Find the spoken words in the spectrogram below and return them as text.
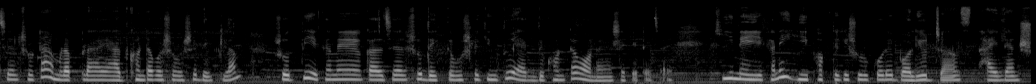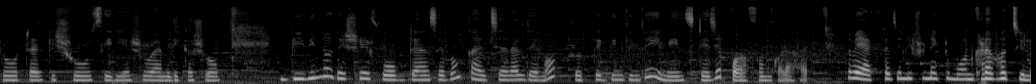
কালচারাল শোটা আমরা প্রায় আধ ঘণ্টা বসে বসে দেখলাম। সত্যি এখানে কালচারাল শো দেখতে বসলে কিন্তু এক দু ঘণ্টা অনায়াসে কেটে যায়। কি নেই এখানে? হিপ হপ থেকে শুরু করে Bollywood dance Thailand show Turkey show Syria show America show বিভিন্ন দেশের ফোক ডান্স এবং কালচারাল ডেমো প্রত্যেক দিন কিন্তু এই মেইন স্টেজে পারফর্ম করা হয়। তবে একটা জিনিস শুনে একটু মন খারাপ হচ্ছিল,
